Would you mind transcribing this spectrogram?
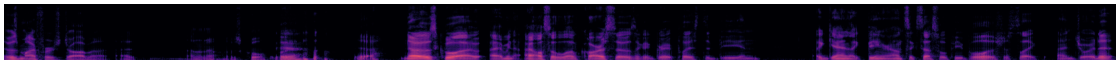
it was my first job, and I, I, I don't know, it was cool. but- Yeah. Yeah. No, it was cool. I I mean, I also love cars, so it was like a great place to be. And again, like being around successful people, it was just like I enjoyed it.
